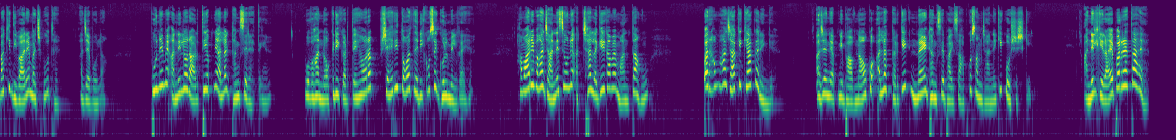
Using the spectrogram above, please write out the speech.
बाकी दीवारें मज़बूत हैं, अजय बोला। पुणे में अनिल और आरती अपने अलग ढंग से रहते हैं। वो वहाँ नौकरी करते हैं और अब शहरी तौर तरीक़ों से घुल मिल गए हैं। हमारे वहाँ जाने से उन्हें अच्छा लगेगा, मैं मानता हूँ। पर हम वहाँ जाके क्या करेंगे? अजय ने अपनी भावनाओं को अलग करके एक नए ढंग से भाई साहब को समझाने की कोशिश की। अनिल किराए पर रहता है?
